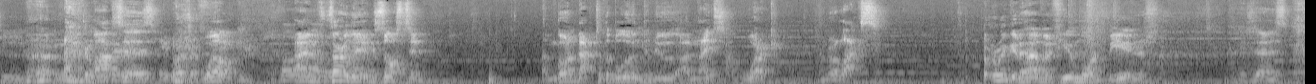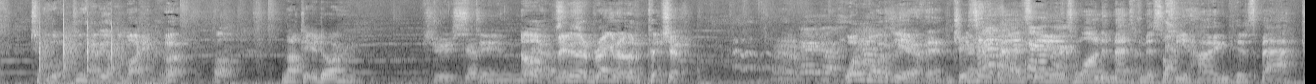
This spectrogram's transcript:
Box says, It was a Well, fake. I'm thoroughly exhausted. I'm going back to the balloon to do a night's work and relax. We could have a few more beers. And he says, too, too heavy on the mind. Huh? Oh, Knock at your door. Justin. Oh, maybe they're bringing another pitcher. One more beer then. Jason has his wand and magic missile behind his back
